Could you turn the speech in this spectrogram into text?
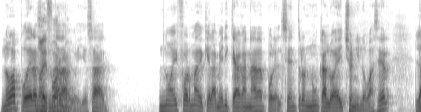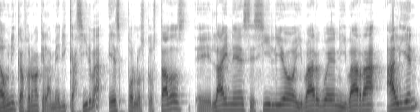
no va a poder No hacer nada, güey. O sea, no hay forma de que el América haga nada por el centro, nunca lo ha hecho ni lo va a hacer. La única forma que el América sirva es por los costados, eh, Laines, Cecilio, Ibargüen, Ibarra, alguien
